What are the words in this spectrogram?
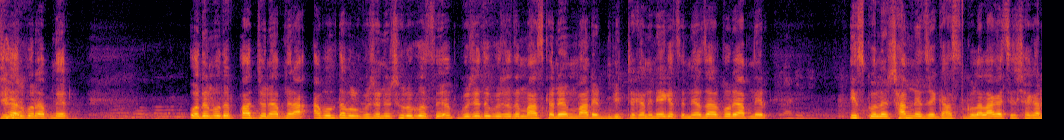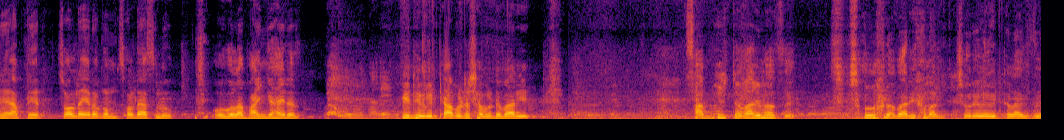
দেওয়ার পর আপনার ওদের মধ্যে পাঁচজনে আপনার আবুল তাবুল ঘুষানো শুরু করছে। ঘুষাতে ঘুষাতে মাঝখানে মাঠের ভিতরেখানে নিয়ে গেছে। নিয়ে যাওয়ার পরে আপনার স্কুলের সামনে যে গাছগুলা লাগাইছে, সেখানে আপনার চলটা এরকম চলটা আছিল, ওগুলা ভাঙ্গে হাইরা পিঠের পিঠে আবুটে সাবুটে বাড়ি। ছাব্বিশটা বাড়ি মারছে, ষোলোটা বাড়ি আমার শরীরে পিঠে লাগছে।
